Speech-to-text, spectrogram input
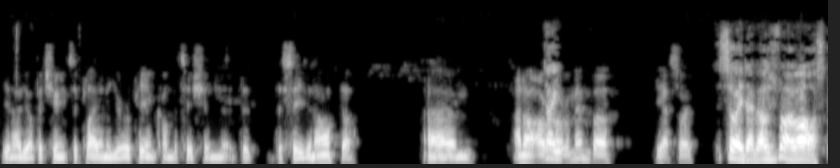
you know, the opportunity to play in a European competition the, the, the season after. Um, and I, I, I remember, yeah, sorry. Sorry, Dave. I was going to ask,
